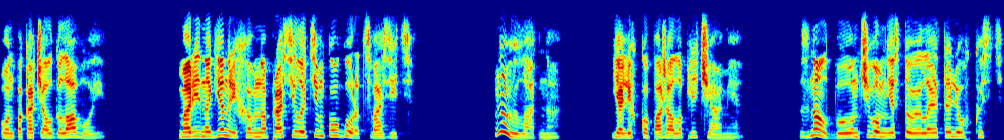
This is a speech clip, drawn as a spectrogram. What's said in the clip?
он покачал головой. Марина Генриховна просила Тимку в город свозить. Ну и ладно. Я легко пожала плечами. Знал бы он, чего мне стоила эта легкость.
